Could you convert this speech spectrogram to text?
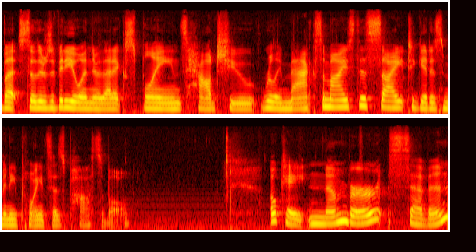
But so there's a video in there that explains how to really maximize this site to get as many points as possible. Okay, number seven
